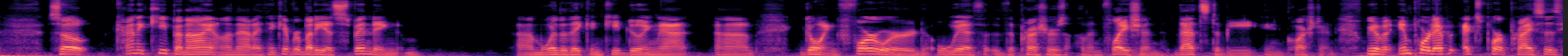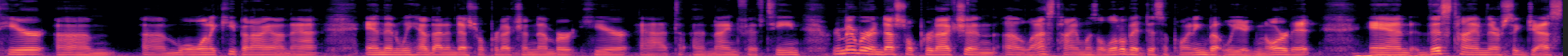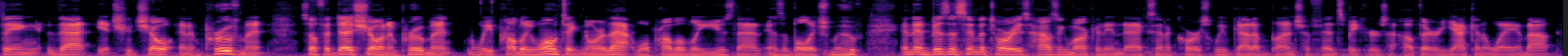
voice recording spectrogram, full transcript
So, kind of keep an eye on that. I think everybody is spending, um, whether they can keep doing that um, going forward with the pressures of inflation. That's to be in question. We have import export prices here um, um, we'll want to keep an eye on that. And then we have that industrial production number here at uh, 915. Remember, industrial production uh, last time was a little bit disappointing, but we ignored it. And this time they're suggesting that it should show an improvement. So if it does show an improvement, we probably won't ignore that. We'll probably use that as a bullish move. And then business inventories, housing market index, and of course, we've got a bunch of Fed speakers out there yakking away about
